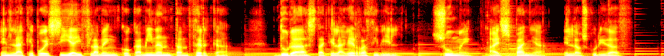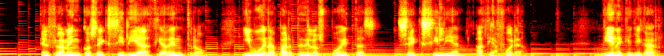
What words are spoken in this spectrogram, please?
en la que poesía y flamenco caminan tan cerca dura hasta que la guerra civil sume a España en la oscuridad. El flamenco se exilia hacia adentro y buena parte de los poetas se exilian hacia afuera. Tiene que llegar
